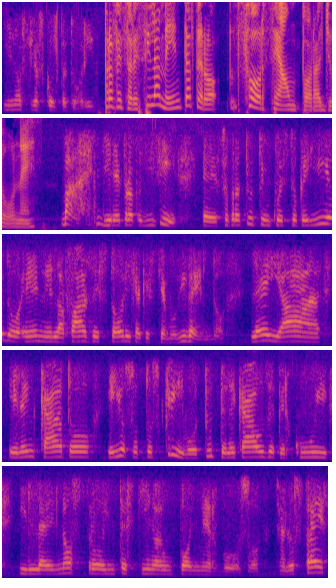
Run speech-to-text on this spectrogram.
i nostri ascoltatori. Professore, si lamenta però forse ha un po' ragione. Ma direi proprio di sì, eh, soprattutto in questo periodo e nella fase storica che stiamo vivendo lei ha elencato e io sottoscrivo tutte le cause per cui il, il, nostro intestino è un po' nervoso, cioè lo stress,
